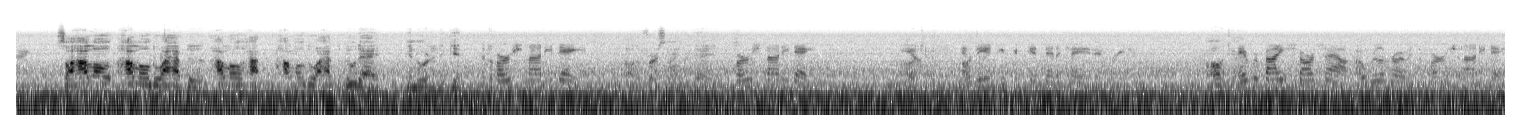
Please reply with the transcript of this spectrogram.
Okay? So how long how long do I have to how long how, how long do I have to do that in order to get The the, first 90 days. oh, the first ninety days? First 90 days. Yeah. Okay. And Okay. then you can get dedicated. Okay. Everybody starts out over the road the first 90 days.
